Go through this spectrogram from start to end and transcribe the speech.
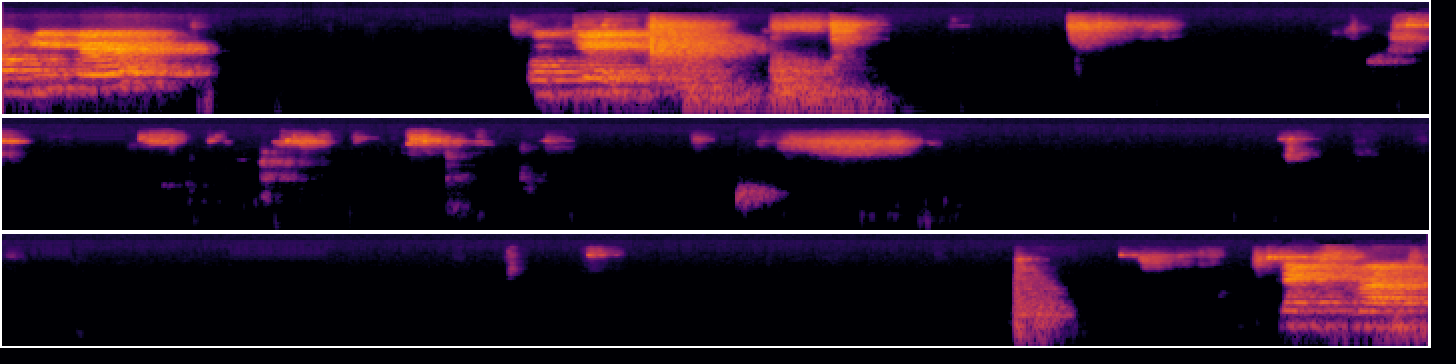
Completed? Okay. Next one.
